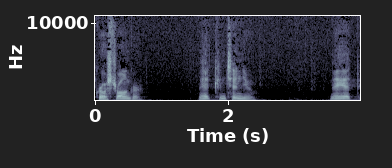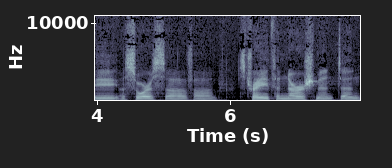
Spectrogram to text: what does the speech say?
grow stronger. May it continue. May it be a source of uh, strength and nourishment and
